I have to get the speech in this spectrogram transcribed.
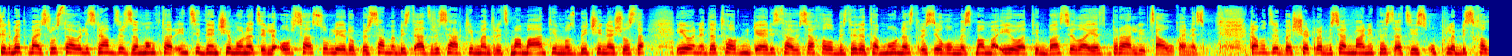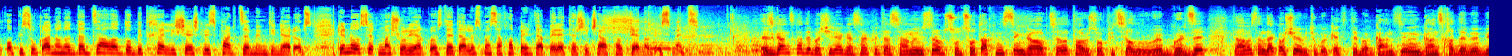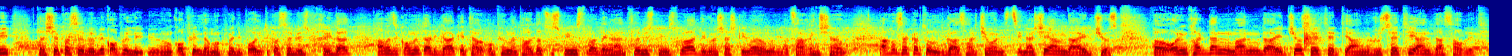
17 მაისს რუსთაველის რამზირზე მომხდარ ინციდენტში მონაწილე ორ სასულიერო პირსამების ტაძრის არქიმანდრიც მამა ანთიმოს ბიჩინაშვილს და იონე და თორნიტერის თავის სახელობის დედათა მონასტრის იღუმეს მამა იოათიმ ბასილაიას ბრალი წაუყენეს. გამოძიება შეტრების ან მანიფესტაციის უფლების ხელყოფის უკანონო და ძალადობით ხელი შეშლის ფაქტზე მიმდინარეობს. დენო სიყმაშვილი არყოს დეტალებს მას ახლა პირდაპირ ეთერში ჩავთავ დენო ისმეთ. ეს განცხადება შინაგან საქმეთა სამინისტრომ სულ ცოტა ხნის წინ გაავრცელა თავის ოფიციალურ ვებგვერდზე და ამასთან დაკავშირებით უკვე კეთდება განცხადებები და შეფასებები ყოფილი ყოფილი და მოქმედი პოლიტიკოსების მხრიდან. ამაზე კომენტარი გააკეთა ყოფილმა თავდაცვის მინისტრმა და განათლების მინისტრმა დიმონ შაშკინმა, რომელმაც აღნიშნა, რომ ახლა საქართველოს დგას არჩევანის წინაშე, ან დაირჩიოს ორი მხარიდან მან დაირჩიოს ერთ-ერთი ან რუსეთი, ან დასავლეთი.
